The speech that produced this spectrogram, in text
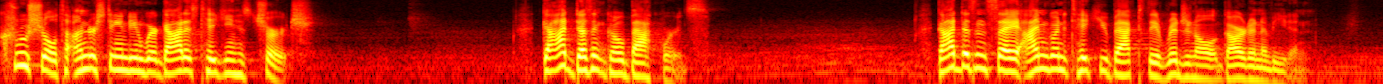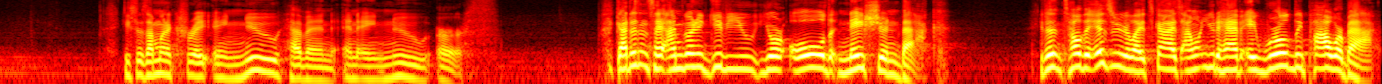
crucial to understanding where God is taking his church. God doesn't go backwards. God doesn't say, I'm going to take you back to the original Garden of Eden. He says, I'm going to create a new heaven and a new earth. God doesn't say, I'm going to give you your old nation back. He doesn't tell the Israelites, guys, I want you to have a worldly power back.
